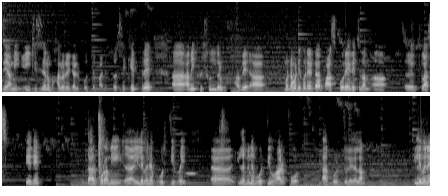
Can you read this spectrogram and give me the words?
যে আমি এইচএসে যেন ভালো রেজাল্ট করতে পারি। তো সেক্ষেত্রে আমি খুব সুন্দরভাবে মোটামুটি করে এটা পাস করে গেছিলাম ক্লাস টেনে তারপর আমি ইলেভেনে ভর্তি হই ইলেভেনে ভর্তি হওয়ার পর তারপর চলে গেলাম। ইলেভেনে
